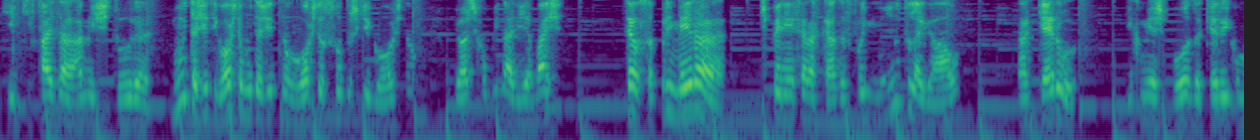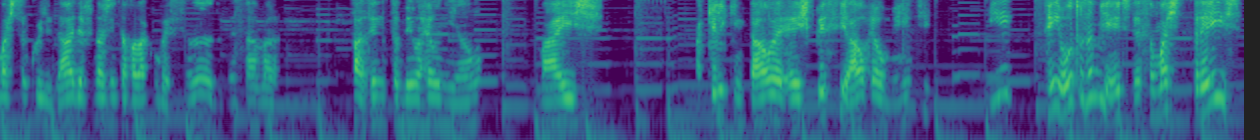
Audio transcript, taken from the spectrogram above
Que, que faz a, a mistura. Muita gente gosta, muita gente não gosta. Eu sou dos que gostam eu acho que combinaria. Mas, Celso, a primeira experiência na casa foi muito legal. Tá? Quero ir com minha esposa, quero ir com mais tranquilidade. Afinal, a gente estava lá conversando, estava né? fazendo também uma reunião. Mas aquele quintal é, é, especial realmente. E tem outros ambientes, né? São mais três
